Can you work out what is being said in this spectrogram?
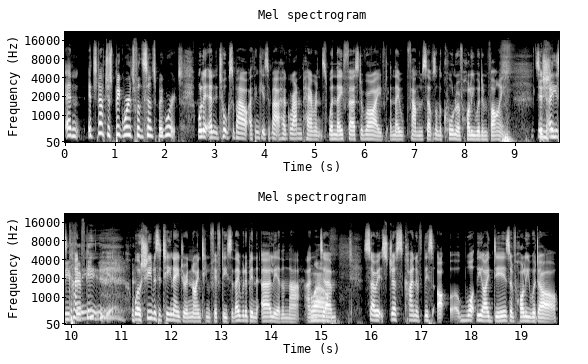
and it's not just big words for the sense of big words. Well, it, and it talks about, I think it's about her grandparents when they first arrived and they found themselves on the corner of Hollywood and Vine. So In kind of, well, she was a teenager in 1950, so they would have been earlier than that. And Wow. um, so it's just kind of this uh, what the ideas of Hollywood are.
